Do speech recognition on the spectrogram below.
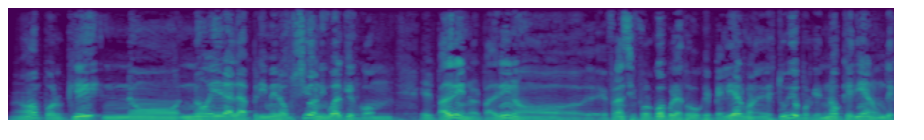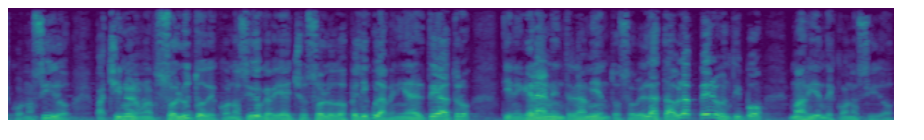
¿No? Porque no, no era la primera opción, igual que con El Padrino. El Padrino, eh, Francis Ford Coppola tuvo que pelear con el estudio porque no querían a un desconocido. Pacino era un absoluto desconocido que había hecho solo dos películas, venía del teatro, tiene gran entrenamiento sobre las tablas, pero un tipo más bien desconocido.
